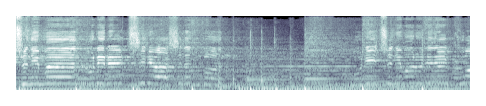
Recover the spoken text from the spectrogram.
주님은 우리를 치료하시는 분. 우리 주님은 우리를 구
